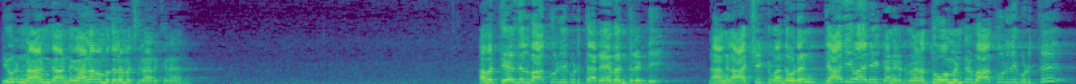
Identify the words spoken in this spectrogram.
இவர் நான்கு ஆண்டு காலம் முதலமைச்சரா இருக்கிறார். அவர் தேர்தல் வாக்குறுதி கொடுத்தார் ரேவந்த் ரெட்டி. நாங்கள் ஆட்சிக்கு வந்தவுடன் ஜாதி வாரிய கணக்கெடுப்பு நடத்துவோம் என்று வாக்குறுதி கொடுத்து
